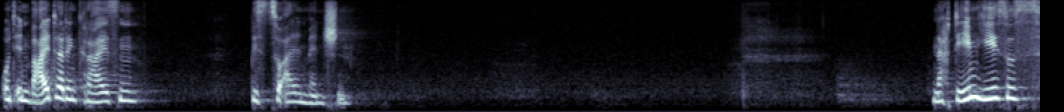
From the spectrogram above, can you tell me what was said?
und in weiteren Kreisen bis zu allen Menschen. Nachdem Jesus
